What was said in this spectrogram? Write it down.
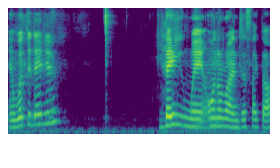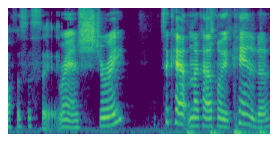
And what did they do? They went on a run just like the officer said. Ran straight to Cal- not California, Canada,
